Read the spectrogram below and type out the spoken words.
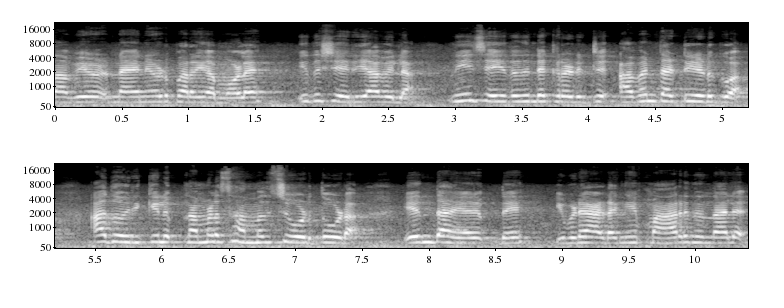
നവ്യ നയനയോട് പറയാം മോളെ ഇത് ശരിയാവില്ല. നീ ചെയ്തതിന്റെ ക്രെഡിറ്റ് അവൻ തട്ടിയെടുക്കുക അതൊരിക്കലും നമ്മൾ സമ്മതിച്ചു കൊടുത്തുകൂടാ. എന്തായാലും ദേ ഇവിടെ അടങ്ങി മാറി നിന്നാൽ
